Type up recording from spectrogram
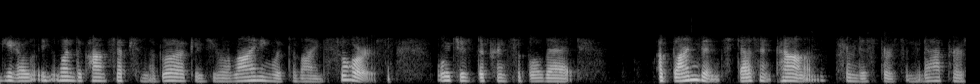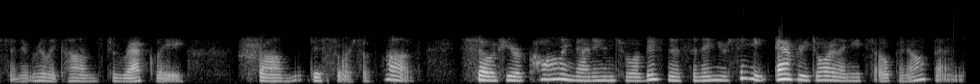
you know, one of the concepts in the book is you're aligning with divine source, which is the principle that abundance doesn't come from this person or that person. It really comes directly from this source of love. So if you're calling that into a business and then you're saying every door that needs to open opens,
